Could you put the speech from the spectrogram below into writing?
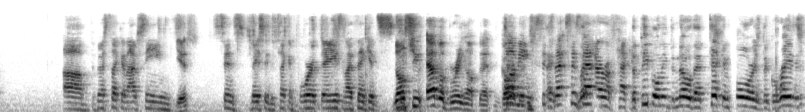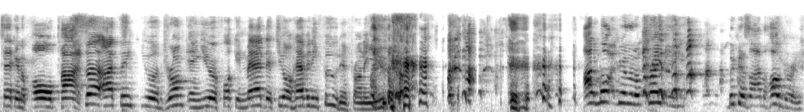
uh, the best Tekken I've seen Yes. since basically the Tekken 4 days, and I think it's. Don't you ever bring up that Well, I mean, since Hey, that since let- that era of Tekken. The people need to know that Tekken 4 is the greatest Tekken of all time. Sir, I think you are drunk and you are fucking mad that you don't have any food in front of you. I'm more a little cranky because I'm hungry.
